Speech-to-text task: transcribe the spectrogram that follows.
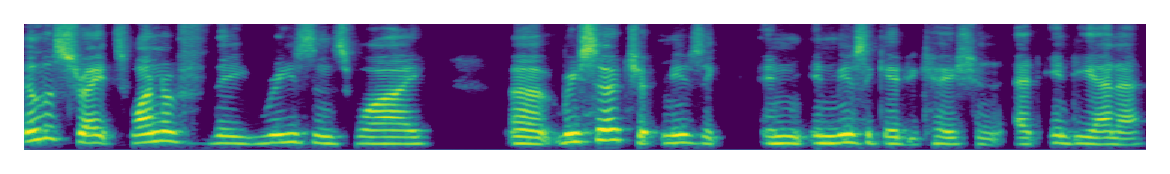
illustrates one of the reasons why uh, research at music in, in music education at Indiana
